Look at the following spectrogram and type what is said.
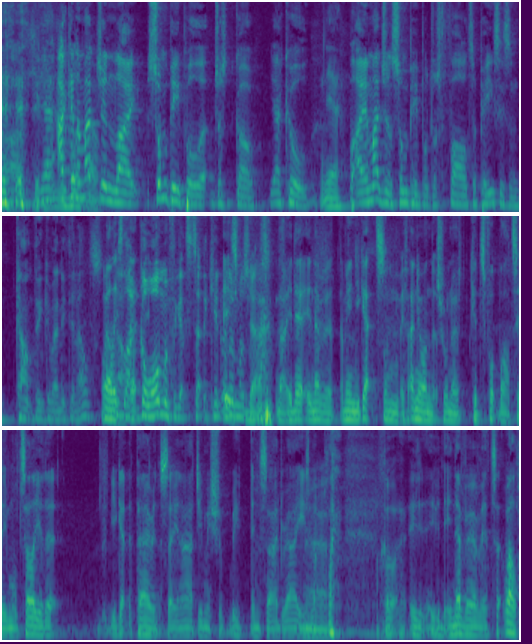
Oh, Yeah, I can would, though. imagine like some people that just go, yeah, cool. Yeah. But I imagine some people just fall to pieces and can't think of anything else. Well, it's it's- like go home and forget to take the kid with it's, them or something. no, he, ne- he never. I mean, you get some. If anyone that's run a kids football team will tell you that you get the parents saying, "Ah, Jimmy should be inside right. He's Yeah. not playing." But he, he, he never ever. T- well,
